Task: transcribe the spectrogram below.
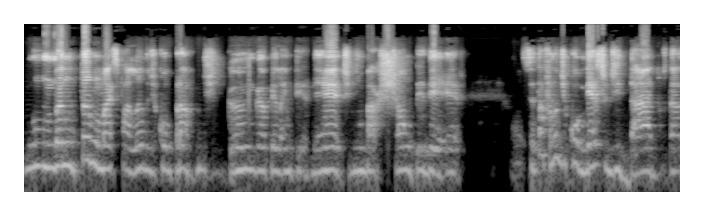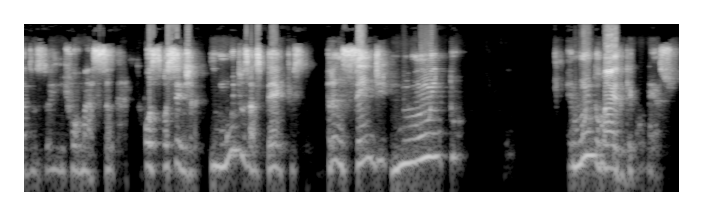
nós não estamos mais falando de comprar bugiganga pela internet, nem baixar um PDF. Você está falando de comércio de dados, dados de informação. Ou, ou, seja, em muitos aspectos, transcende muito, é muito mais do que comércio.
